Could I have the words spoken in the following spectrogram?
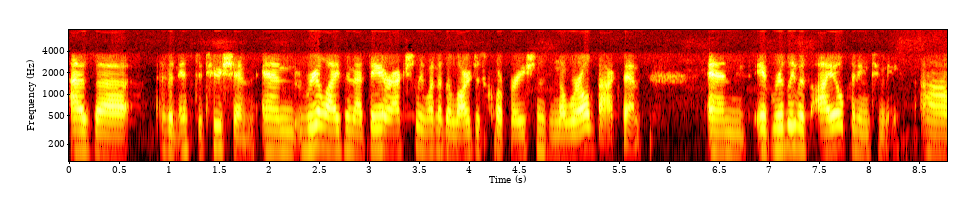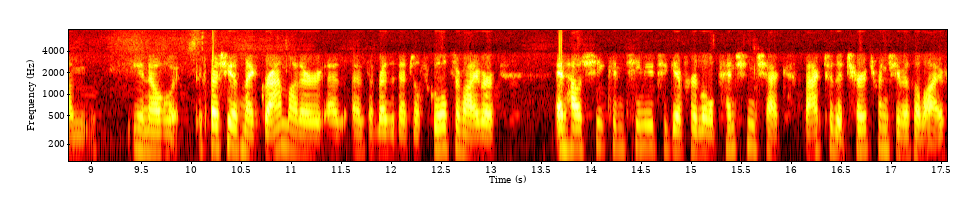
as a as an institution, and realizing that they are actually one of the largest corporations in the world back then, and it really was eye opening to me. Um, you know, especially as my grandmother, as, as a residential school survivor, and how she continued to give her little pension check back to the church when she was alive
